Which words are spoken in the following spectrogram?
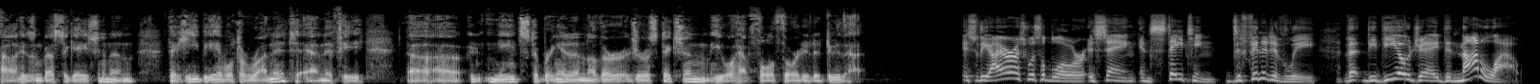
uh, his investigation and that he be able to run it. And if he uh, uh, needs to bring it in another jurisdiction, he will have full authority to do that. So the IRS whistleblower is saying and stating definitively that the DOJ did not allow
